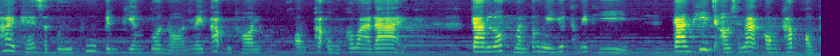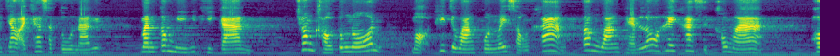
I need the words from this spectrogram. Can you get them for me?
พ่ายแพ้ศัตรูผู้เป็นเพียงตัวหนอนในพระอุทธรของพระองค์ก็ว่าได้ การลบมันต้องมียุทธวิธี การที่จะเอาชนะกองทัพของพระเจ้าอาชาศัตรูนั้น มันต้องมีวิธีการ ช่องเขาตรงโน้นเหมาะที่จะวางพลไว้สองข้าง ต้องวางแผนล่อให้ข้าศึกเข้ามา พอ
